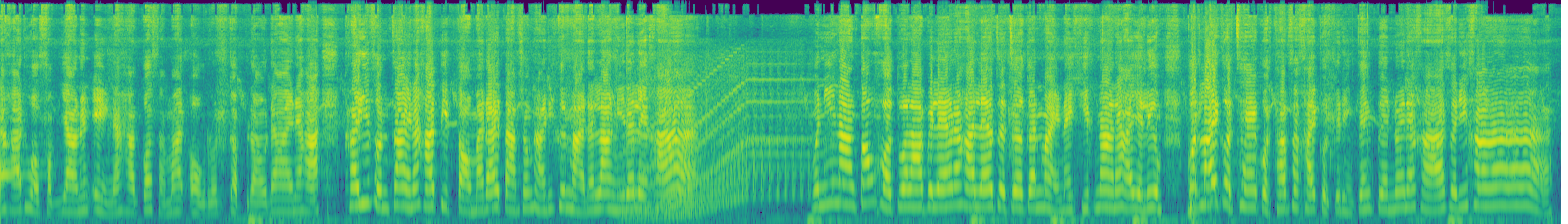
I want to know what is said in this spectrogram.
นะคะ ถั่วฝักยาวนั่นเองนะคะ ก็สามารถออกรถกับเราได้นะคะ ใครที่สนใจนะคะ ติดต่อมาได้ตามช่องทางที่ขึ้นมาด้านล่างนี้ได้เลยค่ะ วันนี้นางต้องขอตัวลาไปแล้วนะคะ แล้วจะเจอกันใหม่ในคลิปหน้านะคะ อย่าลืมกดไลค์กดแชร์กดทับสไครต์กดกระดิ่งแจ้งเตือนด้วยนะคะ สวัสดีค่ะ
